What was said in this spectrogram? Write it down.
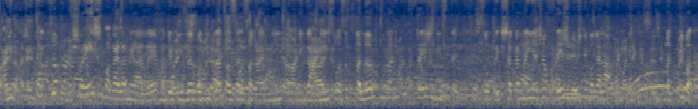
आणि काहीतरी खूप फ्रेश बघायला मिळालं आहे म्हणजे टीजर बघितलाच असेल सगळ्यांनी. आणि गाणी सो असं कलरफुल आणि खूप फ्रेश दिसते सो प्रेक्षकांनाही अशा फ्रेश गोष्टी बघायला आवडते नक्की बघा.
